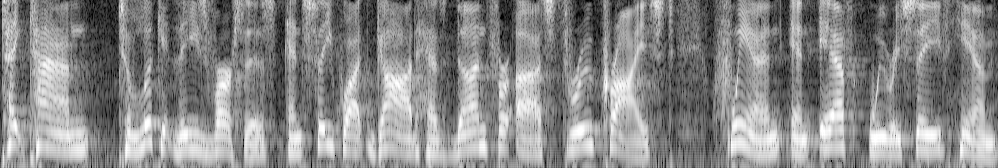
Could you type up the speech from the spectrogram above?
take time to look at these verses and see what God has done for us through Christ when and if we receive Him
